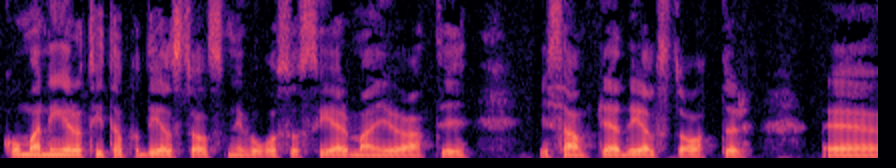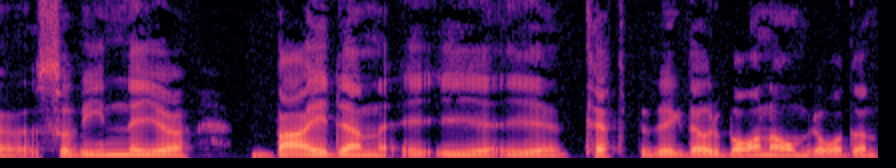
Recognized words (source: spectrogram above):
går man ner och tittar på delstatsnivå så ser man ju att i, i samtliga delstater eh, så vinner ju Biden i, i tättbebyggda urbana områden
